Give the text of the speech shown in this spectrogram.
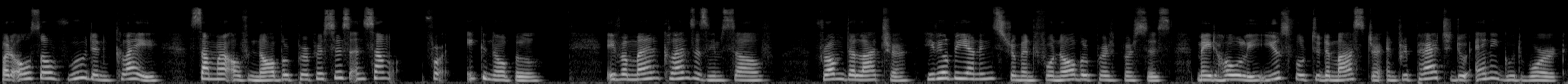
but also of wood and clay. Some are of noble purposes, and some for ignoble. If a man cleanses himself from the latter, he will be an instrument for noble purposes, made holy, useful to the master, and prepared to do any good work.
